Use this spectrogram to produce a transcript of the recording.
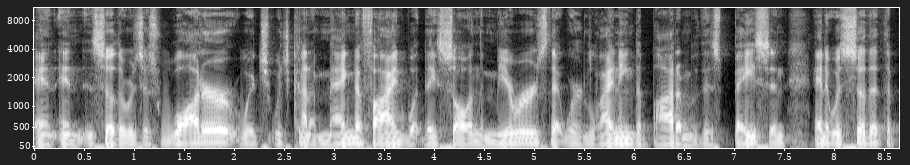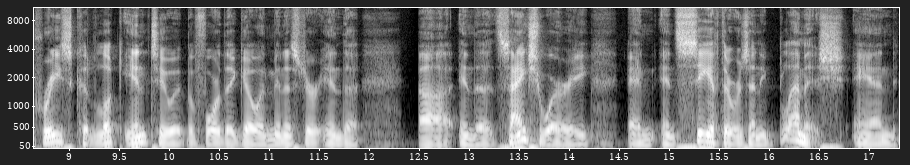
and, and, and so there was this water which which kind of magnified what they saw in the mirrors that were lining the bottom of this basin. And it was so that the priests could look into it before they go and minister in the uh, in the sanctuary and and see if there was any blemish. And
